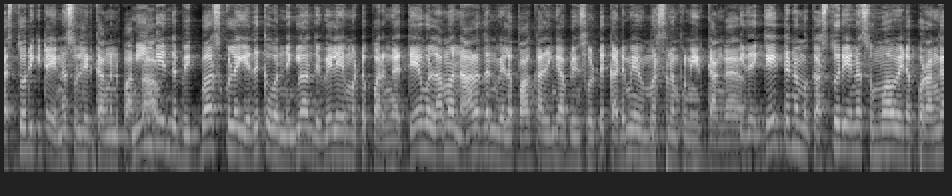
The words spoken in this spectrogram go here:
கஸ்தூரி கிட்ட என்ன சொல்லியிருக்காங்கன்னு பார்த்தா நீங்க இந்த பிக் பாஸ்க்குள்ள எதுக்கு வந்தீங்களோ அந்த வேலையை மட்டும் பாருங்க. தேவையில்லாம நாரதன் வேலை பார்க்காதீங்க அப்படின்னு சொல்லிட்டு கடுமையா விமர்சனம் பண்ணியிருக்காங்க. இதை கேட்டு நம்ம கஸ்தூரி என்ன சும்மா விட போறாங்க?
